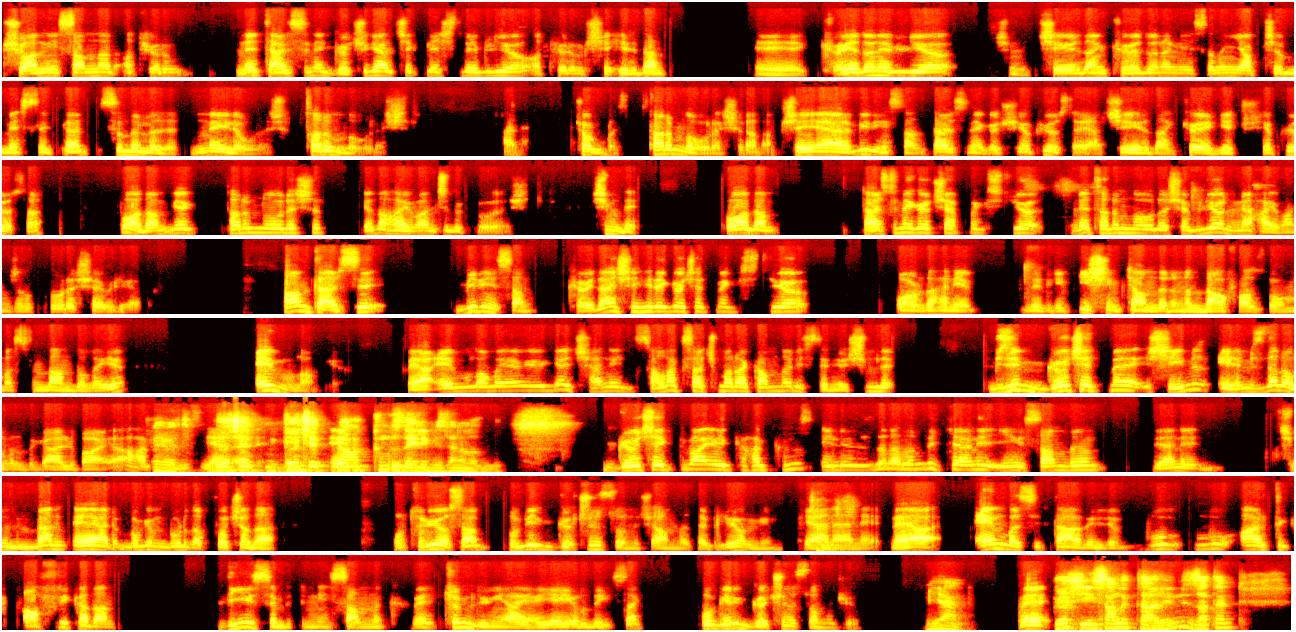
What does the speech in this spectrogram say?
şu an insanlar atıyorum ne tersine göçü gerçekleştirebiliyor. Atıyorum şehirden e, köye dönebiliyor. Şimdi şehirden köye dönen insanın yapacağı meslekler sınırlıdır. Neyle uğraşır? Tarımla uğraşır. Hani çok basit. Tarımla uğraşır adam. Şey eğer bir insan tersine göç yapıyorsa eğer şehirden köye geçiş yapıyorsa bu adam ya tarımla uğraşır ya da hayvancılıkla uğraşır. Şimdi bu adam tersine göç yapmak istiyor. Ne tarımla uğraşabiliyor ne hayvancılıkla uğraşabiliyor. Tam tersi bir insan köyden şehire göç etmek istiyor. Orada hani ne bileyim iş imkanlarının daha fazla olmasından dolayı ev bulamıyor. Veya ev bulamaya geç hani salak saçma rakamlar isteniyor. Şimdi bizim göç etme şeyimiz elimizden alındı galiba ya. Hakkımız. Evet. Yani, göç, et, göç etme ev, hakkımız da elimizden alındı. Göç etme hakkımız elimizden alındı ki yani insanlığın yani şimdi ben eğer bugün burada Foça'da oturuyorsam bu bir göçün sonucu anlatabiliyor muyum? Yani Tabii. hani veya en basit tabirle bu bu artık Afrika'dan değilse bütün insanlık ve tüm dünyaya yayıldıysak bu bir göçün sonucu. Yani. Ve göç insanlık tarihinin zaten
